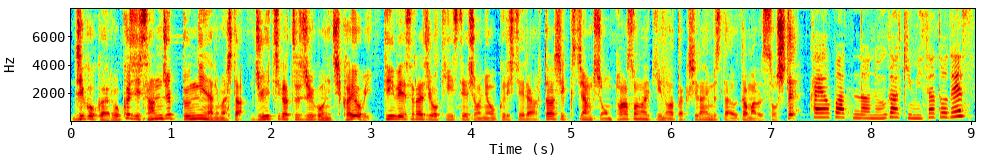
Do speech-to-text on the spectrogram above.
時刻は6時30分になりました。11月15日火曜日。TBS ラジオキーステーションにお送りしているアフターシックスジャンクションパーソナリティの私ライムスター歌丸そして火曜パートナーの宇垣美里です。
